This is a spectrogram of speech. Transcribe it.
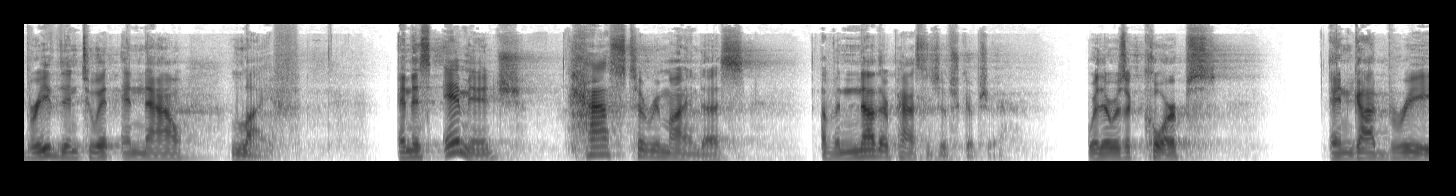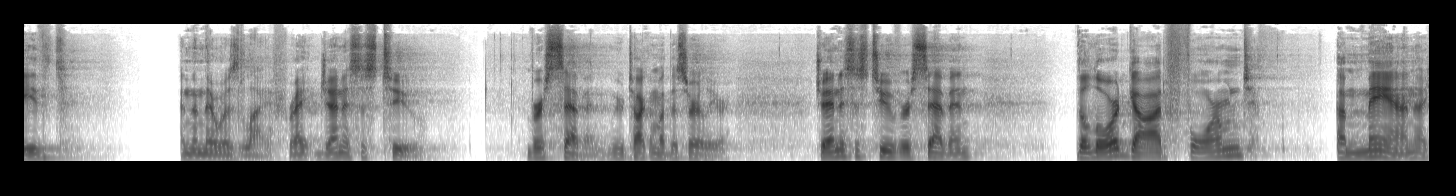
breathed into it, and now life. And this image has to remind us of another passage of Scripture where there was a corpse and God breathed and then there was life, right? Genesis 2, verse 7. We were talking about this earlier. Genesis 2, verse 7 the Lord God formed a man, a,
